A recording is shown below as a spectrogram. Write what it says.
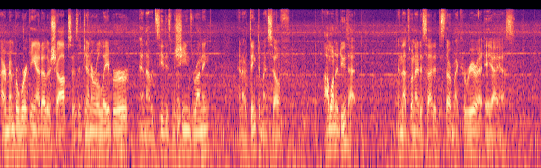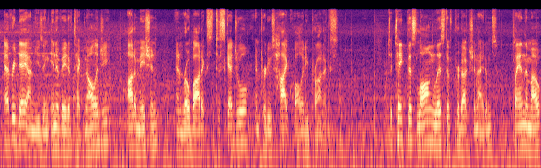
I remember working at other shops as a general laborer and I would see these machines running and I would think to myself, I want to do that. And that's when I decided to start my career at AIS. Every day I'm using innovative technology automation, and robotics to schedule and produce high-quality products. To take this long list of production items, plan them out,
